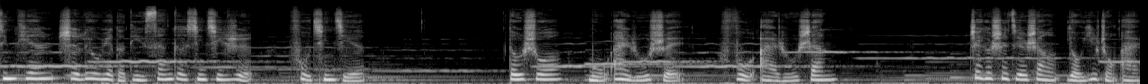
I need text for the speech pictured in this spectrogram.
今天是六月的第三个星期日，父亲节。都说母爱如水，父爱如山。这个世界上有一种爱，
